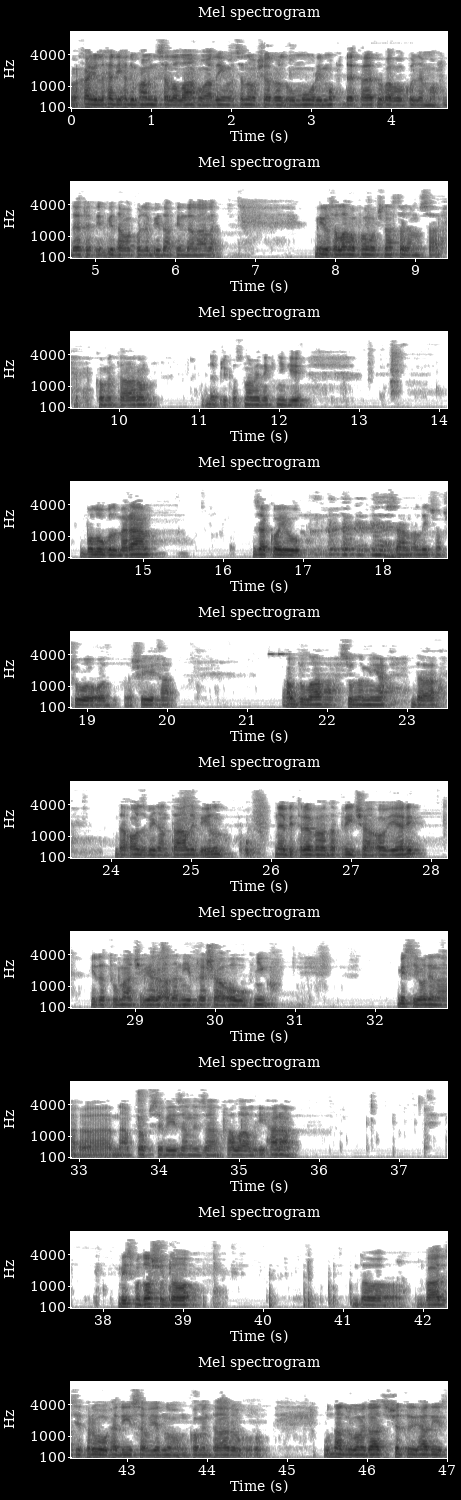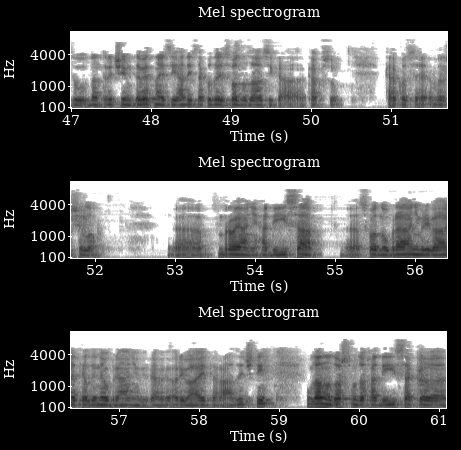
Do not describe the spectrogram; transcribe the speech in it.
وخير الهدي هدي محمد صلى الله عليه وسلم وشر الأمور محدثاتها وكل محدثة بدعة وكل بدعة ضلالة Mi uz Allahovu pomoć nastavljamo sa komentarom neprikosnovene knjige Bulugul Maram, za koju sam lično čuo od šeha Abdullaha Sulamija da, da ozbiljan talib ilm ne bi trebao da priča o vjeri i da tumači vjeru, a da nije prešao ovu knjigu. Misli ovdje na, na propise vezane za halal i haram. Mi smo došli do, do 21. hadisa u jednom komentaru, na drugom je 24 hadisu, na trećem 19. hadis, tako da je shodno zavisi kako, su, kako se vršilo brojanje hadisa, shodno ubrajanjem rivajeta ili ne ubrajanjem rivajeta različiti. Uglavnom došli smo do hadisa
